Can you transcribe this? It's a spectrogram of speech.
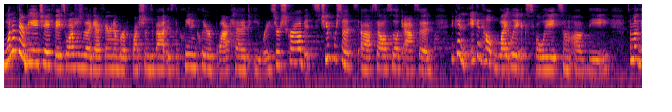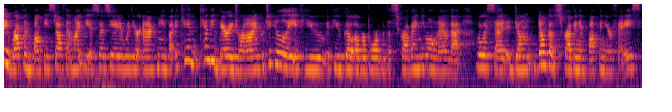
One of their BHA face washes that I get a fair number of questions about is the Clean and Clear Blackhead Eraser Scrub. It's 2% uh, salicylic acid. It can, it can help lightly exfoliate some of the some of the rough and bumpy stuff that might be associated with your acne, but it can can be very drying, particularly if you if you go overboard with the scrubbing. You all know that I've always said don't don't go scrubbing and buffing your face.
